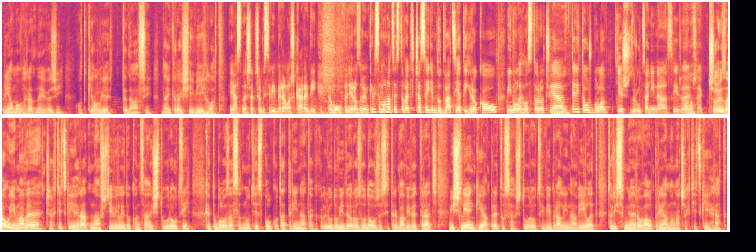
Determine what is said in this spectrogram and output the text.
priamo v hradnej veži, odkiaľ je teda asi najkrajší výhľad. Jasné, však čo by si vyberala škaredy. Tomu úplne rozumiem. Keby som mohla cestovať v čase, idem do 20. rokov minulého storočia. Mm-hmm. Vtedy to už bola tiež zrúcanina asi, že? Ano. Však... Čo je zaujímavé, Čachtický hrad navštívili dokonca aj Štúrovci. Keď to bolo zasadnutie spolku Tatrína, tak ľudový rozhodol, že si treba vyvetrať myšlienky a preto sa Štúrovci vybrali na výlet, ktorý smeroval priamo na Čachtický hrad.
